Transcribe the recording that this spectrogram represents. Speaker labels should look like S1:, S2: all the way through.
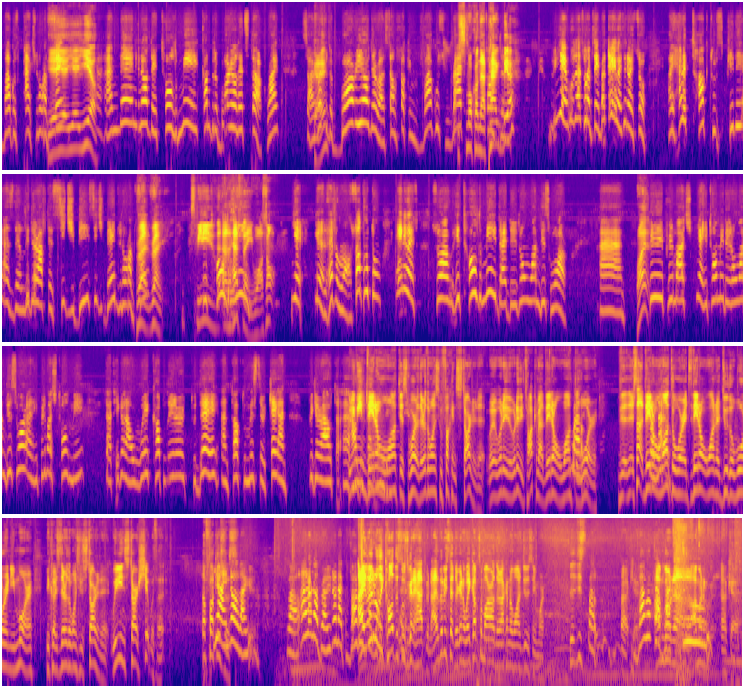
S1: Vagos packs. You know what I'm
S2: Yeah,
S1: saying?
S2: yeah, yeah, yeah.
S1: And then, you know, they told me, come to the barrio, let's talk, right? So I
S2: Okay.
S1: went to the barrio. There are some fucking Vagos
S2: You
S1: rats.
S2: smoke on that pack beer?
S1: Yeah, well, that's what I'm saying. But anyways, anyway, so I had a talk to Speedy as the leader of the CGB, CG Babes, you know what I'm saying?
S2: Right, right. Speedy El Jefe wasn't.
S1: Yeah, yeah, el jefe puto. Anyways, so he told me that they don't want this war. And
S2: What?
S1: pretty, pretty much, yeah, he told me they don't want this war. And he pretty much told me that he gonna wake up later today and talk to Mr. K and figure out. Uh,
S2: What do you mean they don't want this war? They're the ones who fucking started it. What, what, are, what are they talking about? They don't want the war. It's not they
S1: Well,
S2: don't want the war. It's they don't want to do the war anymore because they're the ones who started it. We didn't start shit with it. The fuck
S1: Yeah,
S2: is
S1: I know, like, well, I don't know, bro. You know, like,
S2: I literally
S1: like-
S2: called this was gonna happen. I literally said they're gonna wake up tomorrow and they're not gonna want to do this anymore. Just okay. I'm going to. I'm gonna. Okay.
